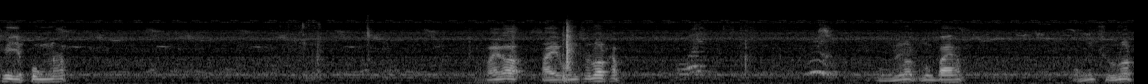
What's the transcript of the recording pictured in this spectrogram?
ที่จะปรุงนะครับ ไปก็ใส่ผงชูรสครับผงชูรสลงไปครับผงชูรส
